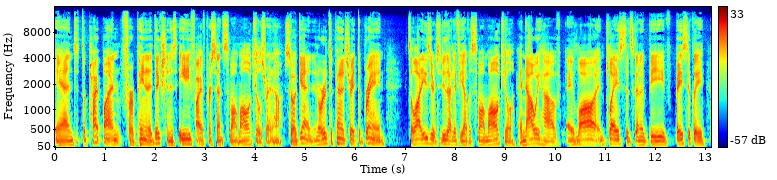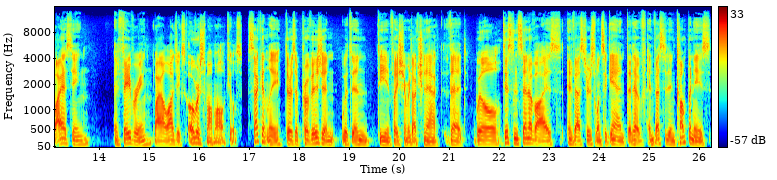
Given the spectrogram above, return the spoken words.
And the pipeline for pain and addiction is 85% small molecules right now. So, again, in order to penetrate the brain, it's a lot easier to do that if you have a small molecule. And now we have a law in place that's going to be basically biasing and favoring biologics over small molecules. Secondly, there's a provision within the Inflation Reduction Act that will disincentivize investors, once again, that have invested in companies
